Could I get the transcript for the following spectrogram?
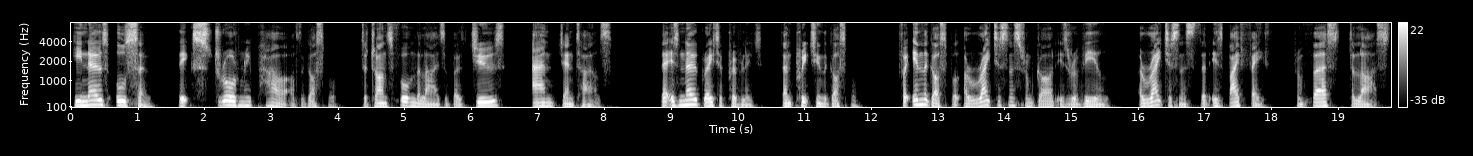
He knows also the extraordinary power of the gospel to transform the lives of both Jews and Gentiles. There is no greater privilege than preaching the gospel. For in the gospel, a righteousness from God is revealed, a righteousness that is by faith from first to last.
